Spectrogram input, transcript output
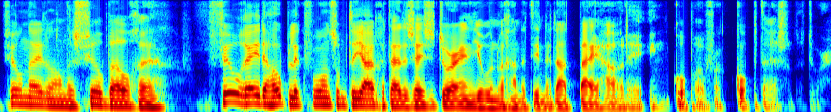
Veel Nederlanders, veel Belgen. Veel reden hopelijk voor ons om te juichen tijdens deze tour. En Jeroen, we gaan het inderdaad bijhouden in kop over kop de rest van de tour.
